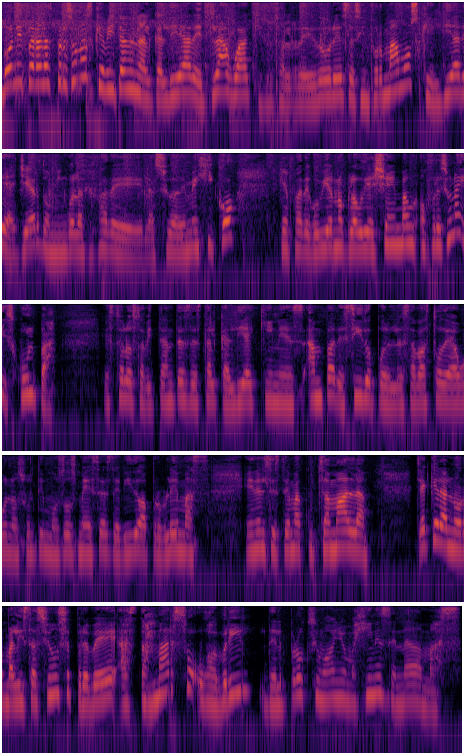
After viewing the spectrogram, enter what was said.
Bueno, y para las personas que habitan en la alcaldía de Tláhuac y sus alrededores, les informamos que el día de ayer, domingo, la jefa de la Ciudad de México, jefa de gobierno Claudia Sheinbaum, ofreció una disculpa. Esto a los habitantes de esta alcaldía, quienes han padecido por el desabasto de agua en los últimos dos meses debido a problemas en el sistema Cutzamala, ya que la normalización se prevé hasta marzo o abril del próximo año. Imagínense nada más.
